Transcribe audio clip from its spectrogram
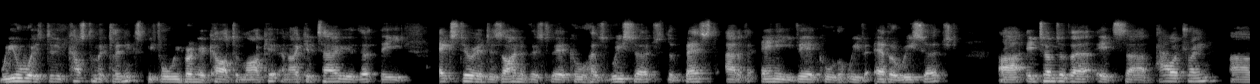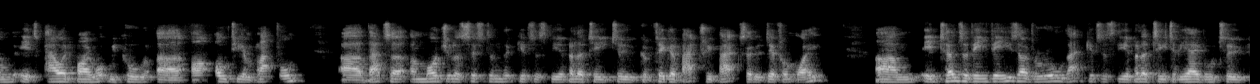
we always do customer clinics before we bring a car to market, and I can tell you that the exterior design of this vehicle has researched the best out of any vehicle that we've ever researched. Uh, in terms of uh, its uh, powertrain, um, it's powered by what we call uh, our Ultium platform. That's a, a, modular system that gives us the ability to configure battery packs in a different way. Um, in terms of EVs overall, that gives us the ability to be able to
